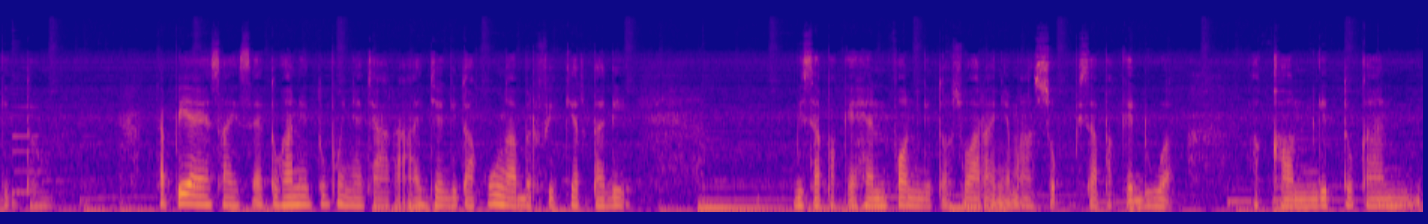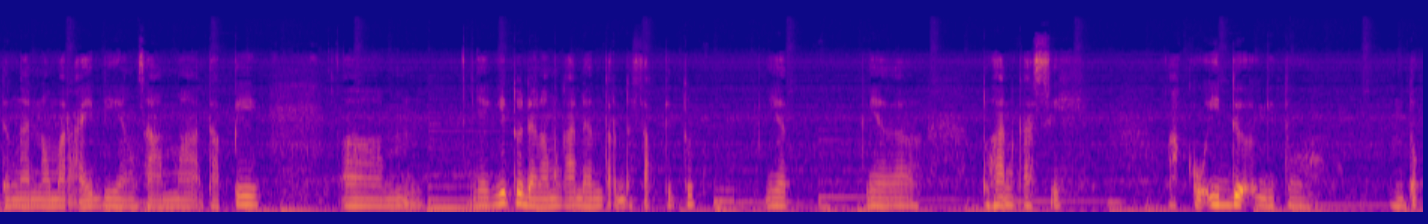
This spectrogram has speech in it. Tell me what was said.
gitu. Tapi ya saya saya Tuhan itu punya cara aja gitu. Aku nggak berpikir tadi bisa pakai handphone gitu suaranya masuk bisa pakai dua account gitu kan dengan nomor ID yang sama. Tapi um, ya gitu dalam keadaan terdesak gitu ya ya Tuhan kasih aku ide gitu untuk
